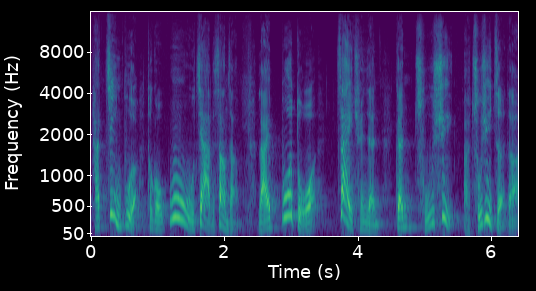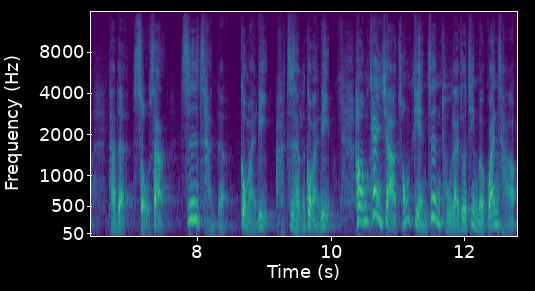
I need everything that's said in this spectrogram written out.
它进一步通过物价的上涨来剥夺债权人跟储蓄啊储蓄者的他的手上。资产的购买力啊，资产的购买力。好，我们看一下从点阵图来做进一步的观察啊。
